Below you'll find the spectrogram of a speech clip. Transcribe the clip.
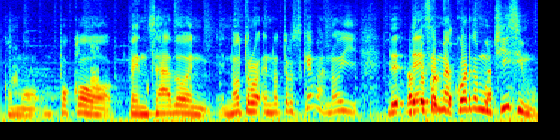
como un poco pensado en, en otro en otro esquema, ¿no? Y de, de ese me acuerdo muchísimo,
